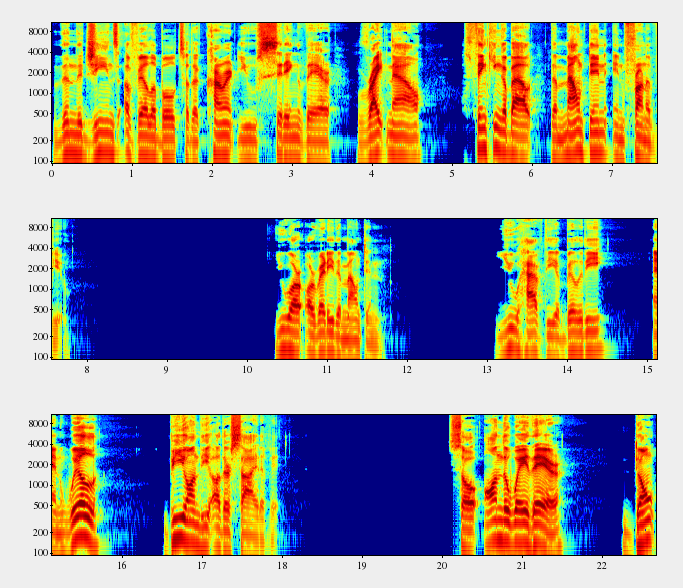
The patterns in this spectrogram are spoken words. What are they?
than the genes available to the current you sitting there right now, thinking about the mountain in front of you you are already the mountain. You have the ability and will be on the other side of it. So, on the way there, don't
